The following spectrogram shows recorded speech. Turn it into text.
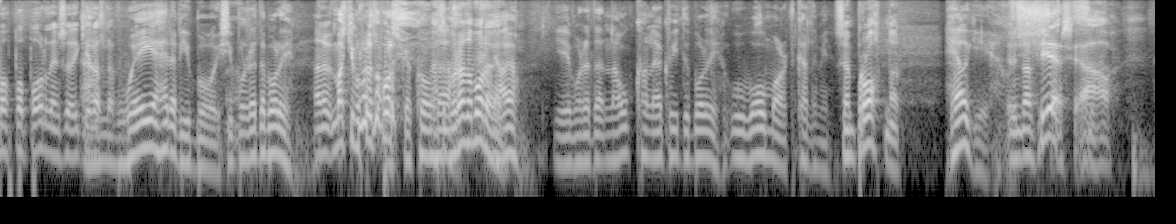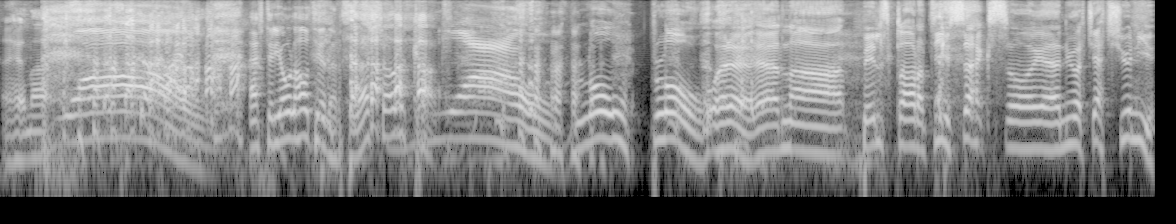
hoppa á borð ég er að að þetta að? Já, ég er búin að redda nákvæmlega hvítu borði úr Walmart, kallið mín sem brotnar. Yeah Undan þér, já. En hérna, Eftir jólaháttíðar, blessaður kall Wow, blow, blow. Hérna Bills klára 10-6 og uh, New York Jets 7-9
